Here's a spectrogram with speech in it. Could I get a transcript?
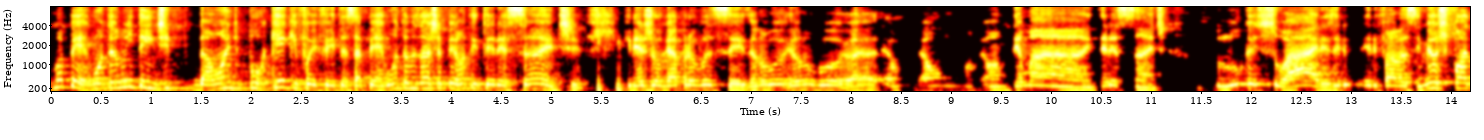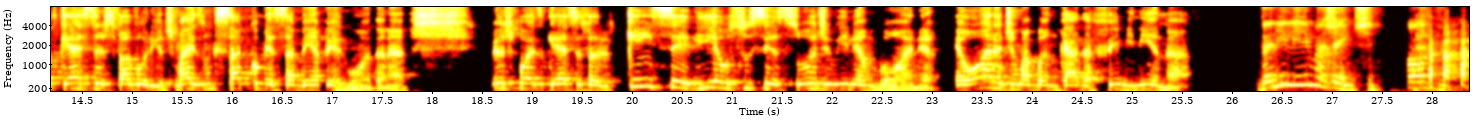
uma pergunta, eu não entendi da onde, por que, que foi feita essa pergunta, mas eu acho a pergunta interessante. Queria jogar para vocês. Eu não vou, eu não vou. É, é, um, é um tema interessante. O Lucas Soares, ele, ele fala assim: meus podcasters favoritos, mais um que sabe começar bem a pergunta, né? Meus podcasters favoritos. Quem seria o sucessor de William Bonner? É hora de uma bancada feminina? Dani Lima, gente. Óbvio.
